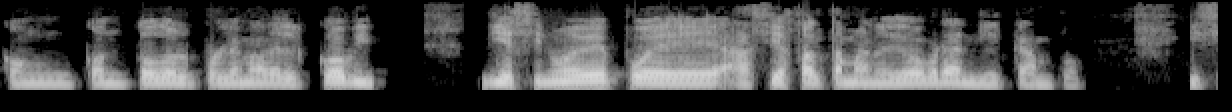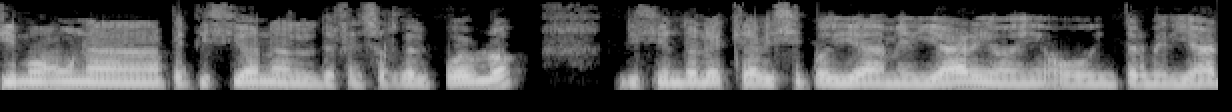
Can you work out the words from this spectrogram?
con, todo el problema del COVID-19, pues hacía falta mano de obra en el campo. Hicimos una petición al defensor del pueblo diciéndoles que a ver si podía mediar o, intermediar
